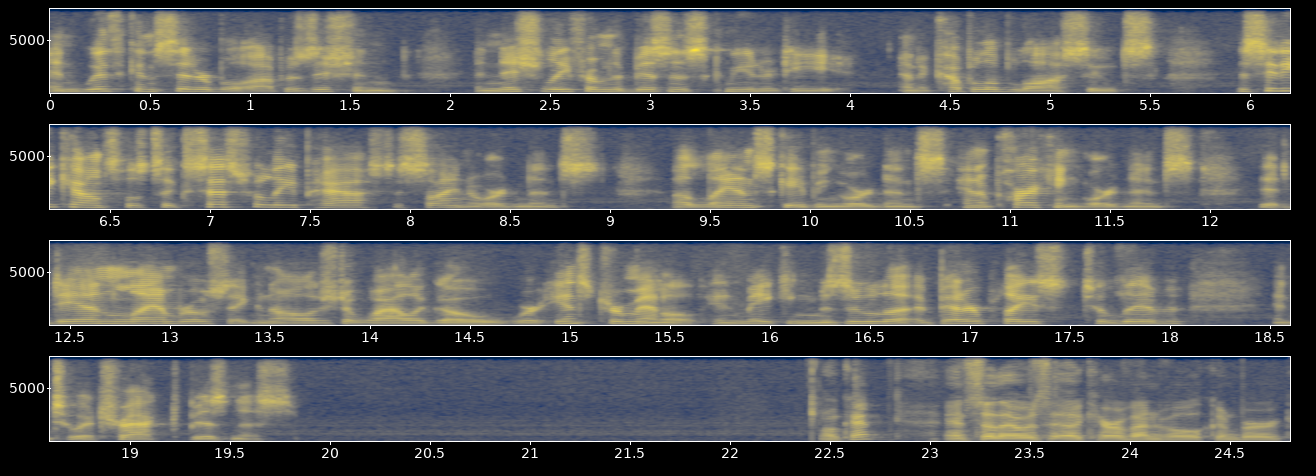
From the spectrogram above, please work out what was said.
and with considerable opposition, initially from the business community and a couple of lawsuits, the City Council successfully passed a sign ordinance, a landscaping ordinance, and a parking ordinance that Dan Lambros acknowledged a while ago were instrumental in making Missoula a better place to live and to attract business. Okay, and so that was uh, Van Valkenburg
